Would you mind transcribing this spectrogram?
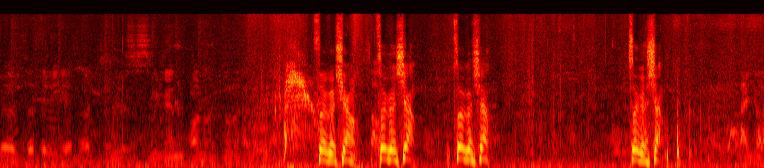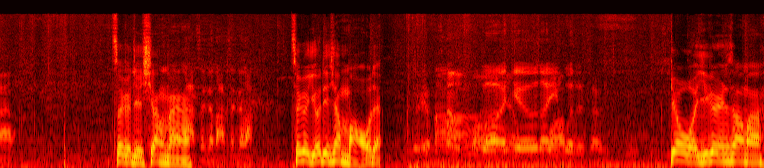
就是这里它十根跑了做了这个像，这个像，这个像，这个像，来就来了，这个就像嘛，这个打这个大，这个有点像毛的。这个打五个就他一个人上。就我一个人上吗？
